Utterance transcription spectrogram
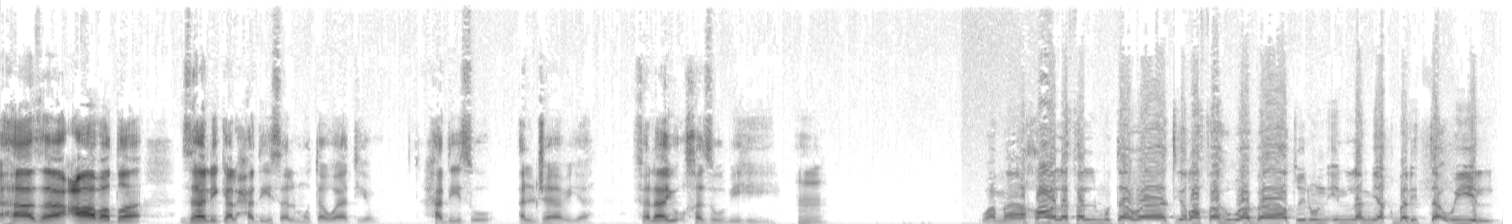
هذا عارض ذلك الحديث المتواتر حديث الجارية فلا يؤخذ به. وما خالف المتواتر فهو باطل إن لم يقبل التأويل.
